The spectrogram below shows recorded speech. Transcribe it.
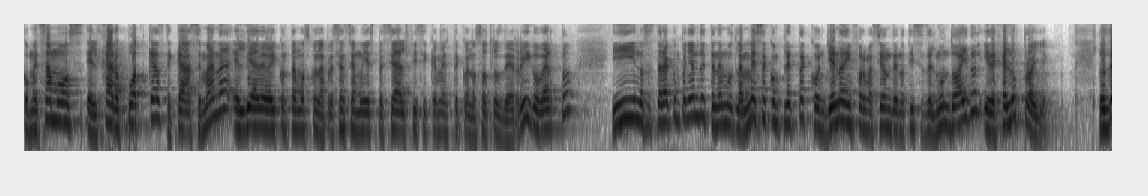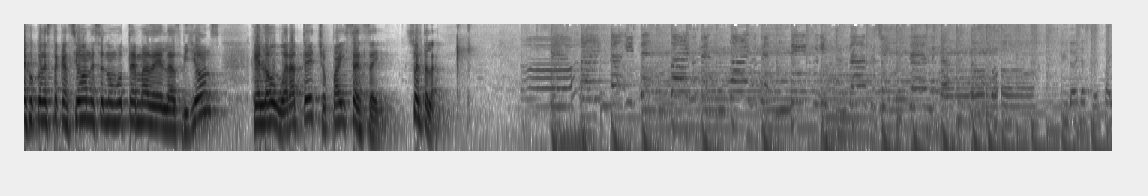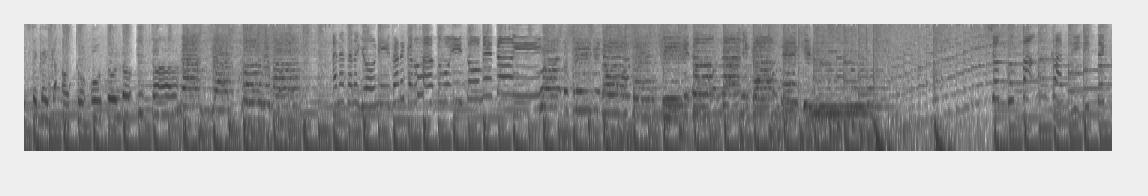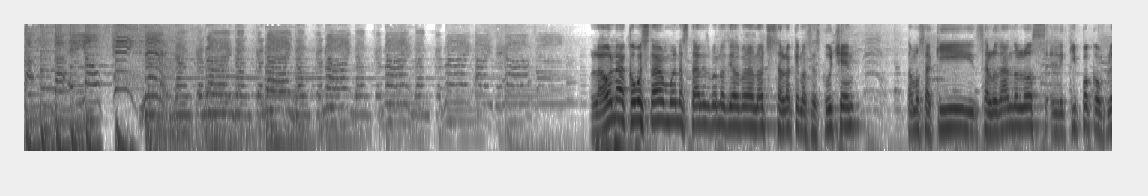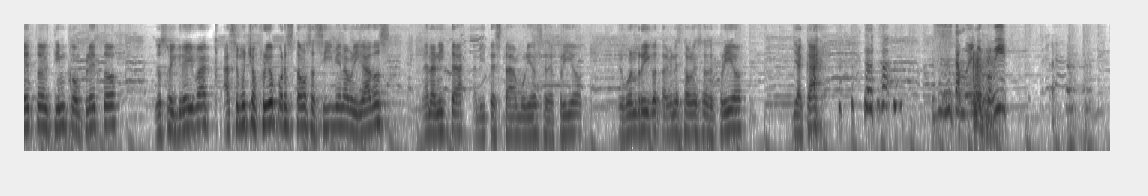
Comenzamos el Jaro Podcast de cada semana. El día de hoy contamos con la presencia muy especial físicamente con nosotros de Rigoberto y nos estará acompañando y tenemos la mesa completa con llena de información de noticias del mundo idol y de Hello Project. Los dejo con esta canción, es el nuevo tema de las Billions. Hello Warate Chopai Sensei. Suéltala. Hola, hola, ¿cómo están? Buenas tardes, buenos días, buenas noches, a que nos escuchen. Estamos aquí saludándolos, el equipo completo, el team completo. Yo soy Greyback. Hace mucho frío, por eso estamos así, bien abrigados. Vean, Anita, Anita está muriéndose de frío. El buen Rigo también está muriéndose de frío. Y acá Ese se está muriendo de COVID.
